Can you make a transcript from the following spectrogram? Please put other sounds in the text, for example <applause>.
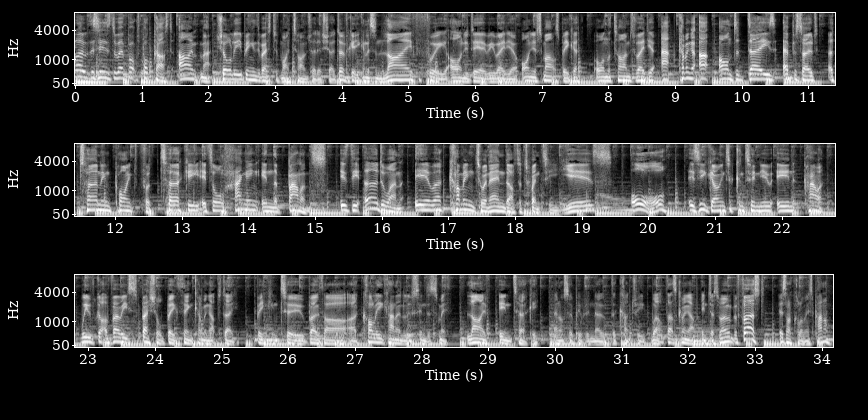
Hello, this is the Red Box Podcast. I'm Matt Chorley, bringing the best of my Times Radio show. Don't forget you can listen live for free on your DAB radio, on your smart speaker, or on the Times Radio app. Coming up on today's episode, a turning point for Turkey. It's all hanging in the balance. Is the Erdogan era coming to an end after 20 years? Or is he going to continue in power? We've got a very special big thing coming up today. Speaking to both our, our colleague Hannah and Lucinda Smith live in Turkey, and also people who know the country well. That's coming up in just a moment. But first, here's our columnist panel.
